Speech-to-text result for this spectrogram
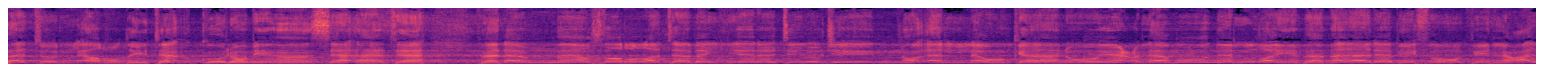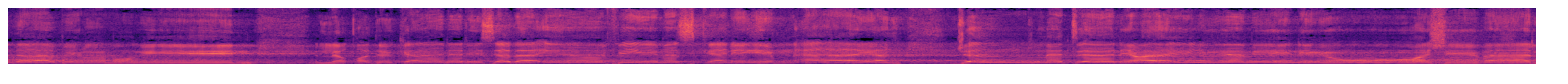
دابة الأرض تأكل من سأته فلما خر تبينت الجن أن لو كانوا يعلمون الغيب ما لبثوا في العذاب المهين. لقد كان لسبأ في مسكنهم آية جنتان عن يمين وشمال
